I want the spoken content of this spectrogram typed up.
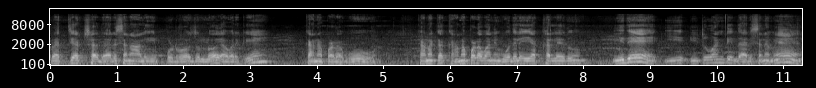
ప్రత్యక్ష దర్శనాలు ఇప్పుడు రోజుల్లో ఎవరికి కనపడవు. కనుక కనపడవని వదిలేయక్కర్లేదు. ఇదే ఈ ఇటువంటి దర్శనమే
